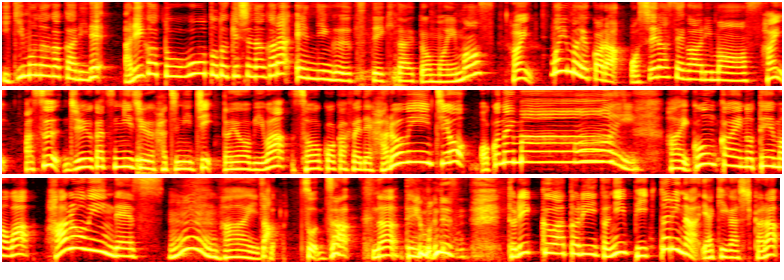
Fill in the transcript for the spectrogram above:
生き物係でありがとうをお届けしながらエンディング移っていきたいと思います。はい。もう今からお知らせがあります。はい。明日10月28日土曜日は倉庫カフェでハロウィン市を行います。はい。はい。今回のテーマはハロウィンです。うん。はい。ザそう、ザなテーマです。トリックアトリートにぴったりな焼き菓子から、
